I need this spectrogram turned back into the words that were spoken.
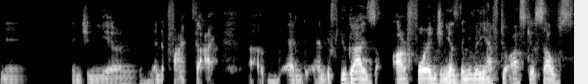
an engineer and a finance guy. Uh, and and if you guys are four engineers, then you really have to ask yourselves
